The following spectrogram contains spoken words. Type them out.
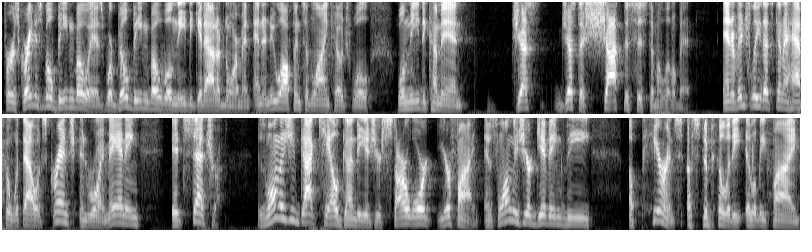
for as great as Bill Bedenbaugh is, where Bill Bedenbaugh will need to get out of Norman and a new offensive line coach will will need to come in just just to shock the system a little bit. And eventually that's going to happen with Alex Grinch and Roy Manning, etc. As long as you've got Cale Gundy as your stalwart, you're fine. And as long as you're giving the appearance of stability, it'll be fine.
